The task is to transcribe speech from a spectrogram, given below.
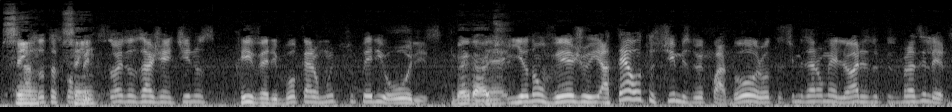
Sim, Nas outras competições, sim. os argentinos River e Boca eram muito superiores. Verdade. É, e eu não vejo, e até outros times do Equador, outros times eram melhores do que os brasileiros.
